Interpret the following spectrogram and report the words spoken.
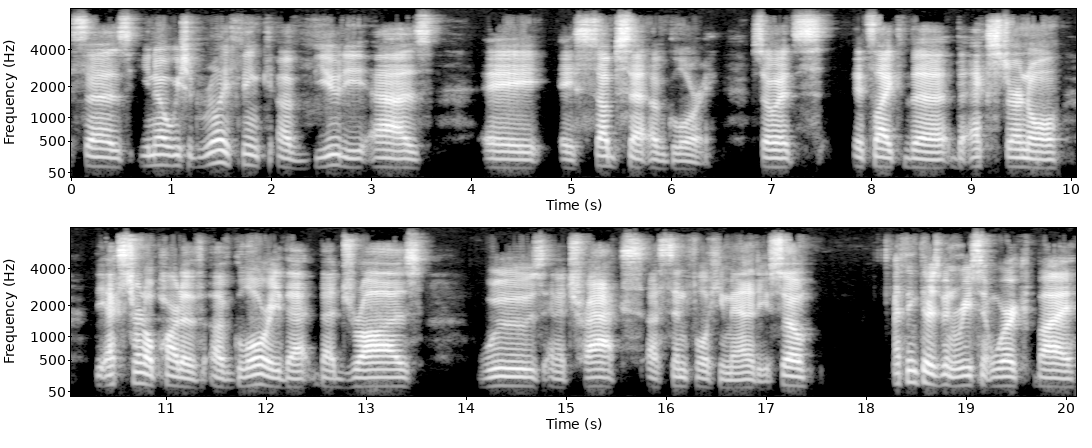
says, you know, we should really think of beauty as a a subset of glory. So it's it's like the the external the external part of, of glory that that draws, woos, and attracts a sinful humanity. So I think there's been recent work by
